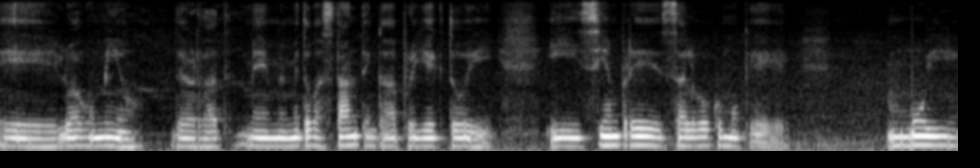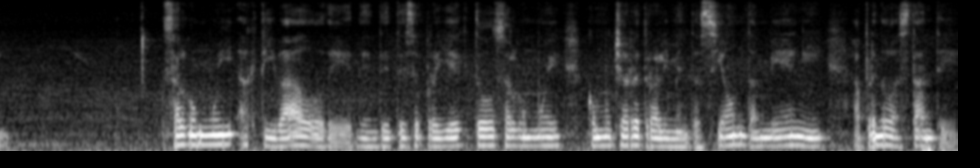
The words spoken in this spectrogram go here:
eh, lo hago mío, de verdad. Me, me meto bastante en cada proyecto y, y siempre salgo como que muy salgo muy activado de, de, de, ese proyecto, salgo muy con mucha retroalimentación también y aprendo bastante.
